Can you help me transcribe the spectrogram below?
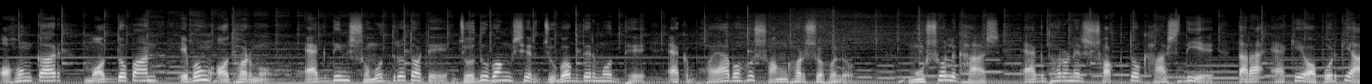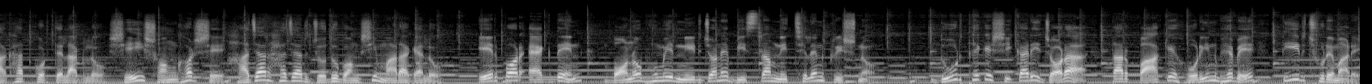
অহংকার, মদ্যপান এবং অধর্ম। একদিন সমুদ্রতটে যদুবংশের যুবকদের মধ্যে এক ভয়াবহ সংঘর্ষ হল। মুসল ঘাস এক ধরনের শক্ত ঘাস দিয়ে তারা একে অপরকে আঘাত করতে লাগল। সেই সংঘর্ষে হাজার হাজার যদুবংশী মারা গেল। এরপর একদিন বনভূমির নির্জনে বিশ্রাম নিচ্ছিলেন কৃষ্ণ। দূর থেকে শিকারী জরা তার পাকে হরিণ ভেবে তীর ছুঁড়ে মারে।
